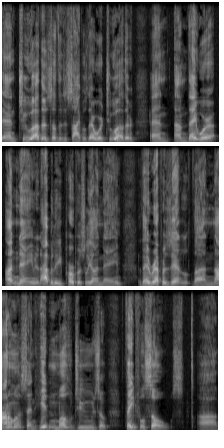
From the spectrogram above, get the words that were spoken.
and two others of the disciples, there were two other, and um, they were unnamed, and I believe purposely unnamed. They represent the anonymous and hidden multitudes of faithful souls, uh,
